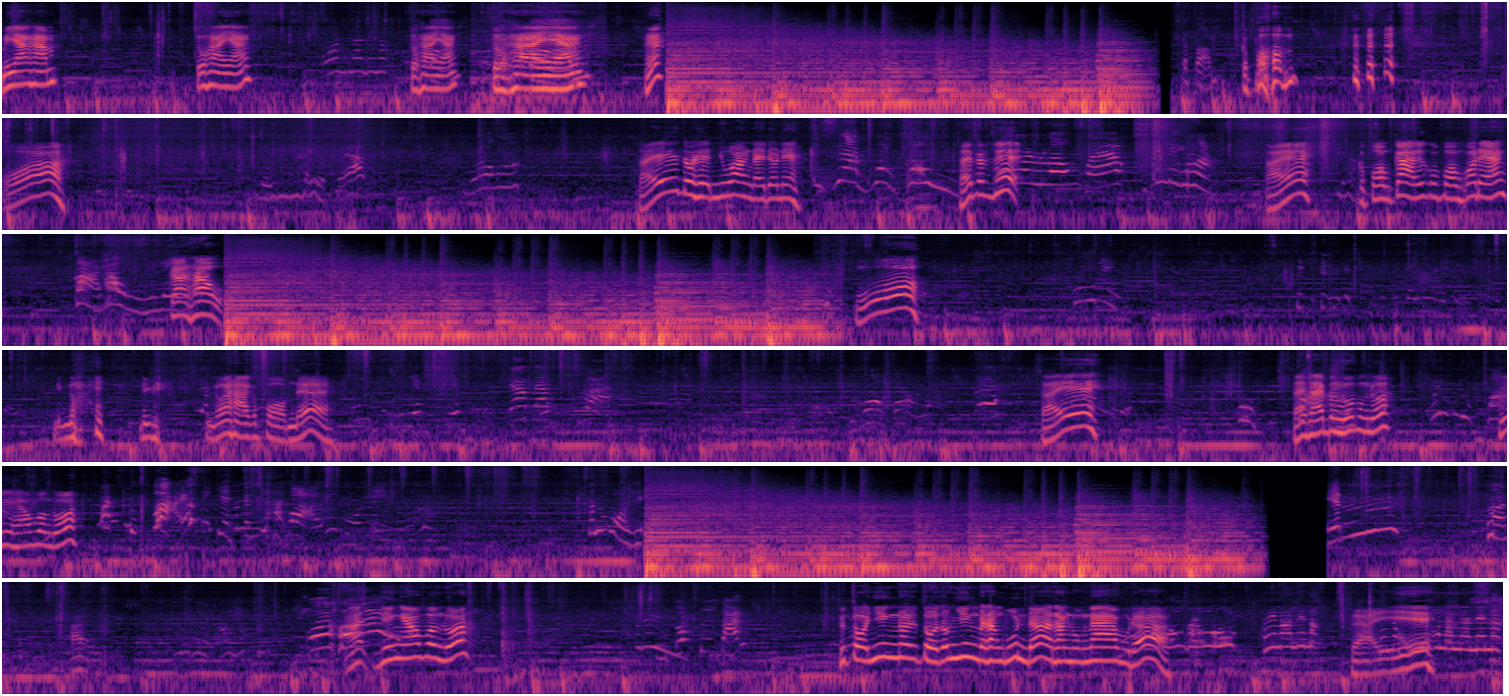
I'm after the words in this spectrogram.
มียังหำตัวหายยังตัวหายยังตัวหายยังฮะกระป๋อมกระป๋อมโอ้ลงให้แล้วลงใส่ตัวเห็นอยู่ว่างใดเดี๋ยวนี้ไอ้เสี้ยนว่องเก่าใส่เป๊ปซี่มันลงแล้วนี่ค่ะใส่ กระป๋อมกล้าหรือกระป๋อมข้อแดง กล้าเท่านี่เลยกล้าเท่า โอ้เด็กน้อยเด็กเด็กน้อยหากระป๋อมเด้อเย็บเย็บเย็บแบบกว่าว่องเก่าแล้วใส่ ใส่ใส่เบิ่งดูเบิ่งดูมันอยู่ป่าพี่แฮวเบิ่งดูมันอยู่ป่าไอ้ที่เจ็ดจังหวัดป่ามันบ่เห็นเห็นเฮ้ยอะโอ้โหอะยิงแฮวเบิ่งดูตกคือกันสุดโตยิงเนาะสุดโตต้องยิงไปทางบุญเด้อทางทงนาผู้เด้อ ใส่นั่นนั่นนั่นนั่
